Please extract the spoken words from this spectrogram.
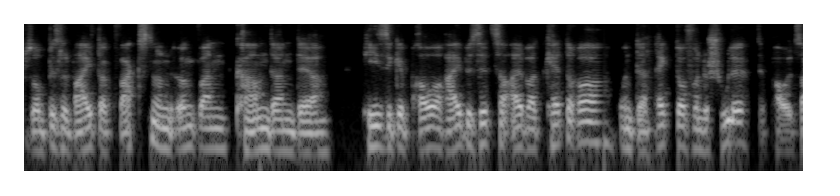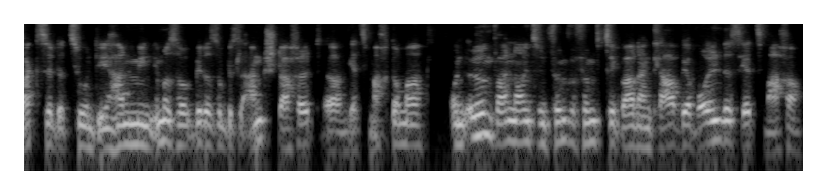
so ein bisschen weiter gewachsen und irgendwann kam dann der hiesige Brauereibesitzer Albert Ketterer und der Rektor von der Schule, der Paul Sachse, dazu. Und die haben ihn immer so wieder so ein bisschen angestachelt. Äh, jetzt mach doch mal. Und irgendwann 1955 war dann klar, wir wollen das jetzt machen.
